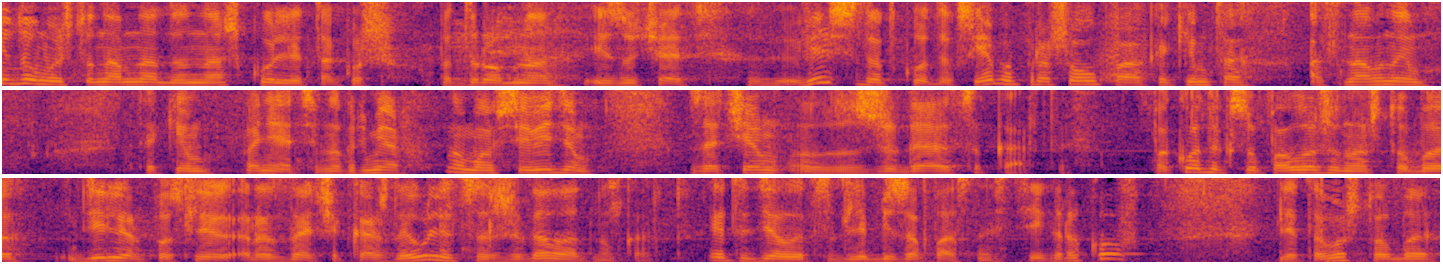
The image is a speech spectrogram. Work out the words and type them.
не думаю, что нам надо на школе так уж подробно изучать весь этот кодекс. Я бы прошел по каким-то основным таким понятиям. Например, ну, мы все видим, зачем сжигаются карты. По кодексу положено, чтобы дилер после раздачи каждой улицы сжигал одну карту. Это делается для безопасности игроков, для того, чтобы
